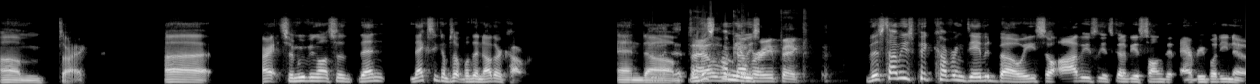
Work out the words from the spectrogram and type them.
no. Um, sorry. Uh, all right. So moving on. So then next he comes up with another cover, and um, That's well, this time a he was- he picked. this time he's picked covering David Bowie, so obviously it's going to be a song that everybody knows.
